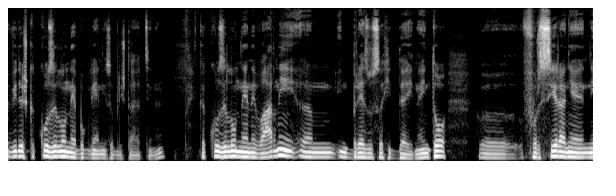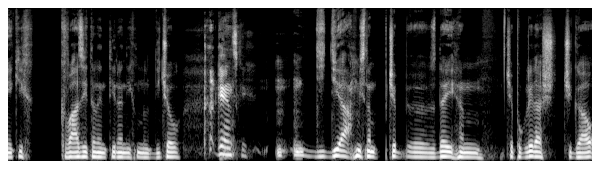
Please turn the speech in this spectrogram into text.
vidiš, kako zelo nebogljeni so bili štajerci, ne? kako zelo nenevarni um, in brez vseh idej. Ne? In to uh, forsiranje nekih kvazi talentiranih mladičev, Genskih. Ja, mislim, če uh, zdaj. Um, Če pogledaš, čigav,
